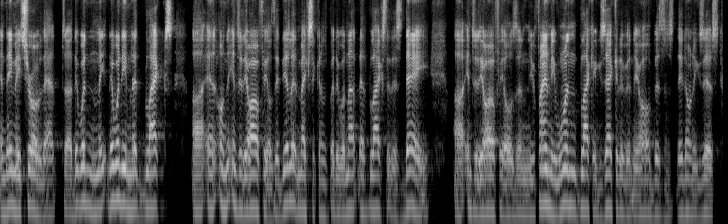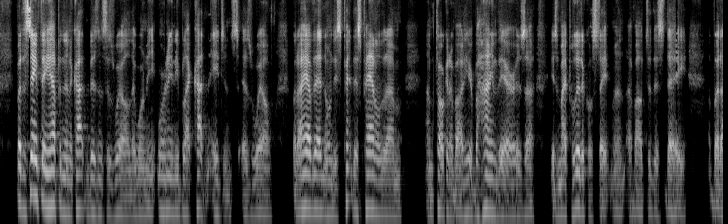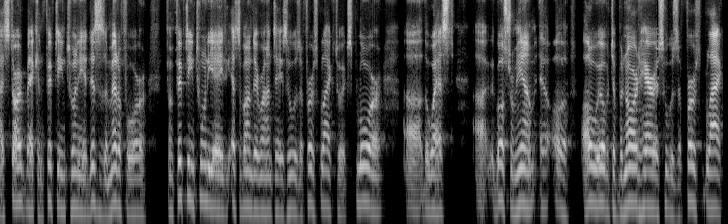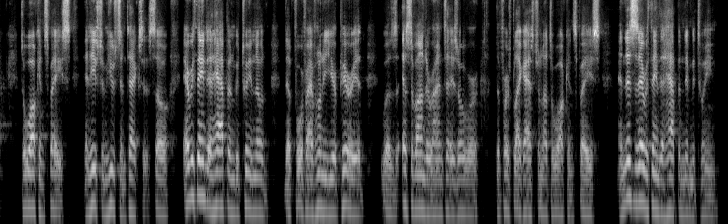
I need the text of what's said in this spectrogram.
And they made sure of that. Uh, they wouldn't they wouldn't even let blacks uh, on the, into the oil fields. They did let Mexicans, but they would not let blacks to this day uh, into the oil fields. And you find me one black executive in the oil business, they don't exist. But the same thing happened in the cotton business as well. There weren't any, weren't any black cotton agents as well. But I have that on this, this panel that I'm, I'm talking about here behind there is, uh, is my political statement about to this day. But I start back in 1528. This is a metaphor from 1528. Esteban de Dorantes, who was the first black to explore uh, the West, uh, goes from him uh, all the way over to Bernard Harris, who was the first black to walk in space. And he's from Houston, Texas. So everything that happened between the, the four or 500 year period was Esteban de Dorantes over the first black astronaut to walk in space. And this is everything that happened in between.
